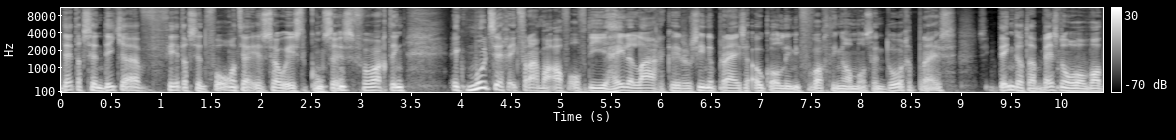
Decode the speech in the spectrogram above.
30 cent dit jaar, 40 cent volgend jaar. Zo is de consensusverwachting. Ik moet zeggen, ik vraag me af of die hele lage kerosineprijzen ook al in die verwachting allemaal zijn doorgeprijsd. Dus ik denk dat daar best nog wel wat,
